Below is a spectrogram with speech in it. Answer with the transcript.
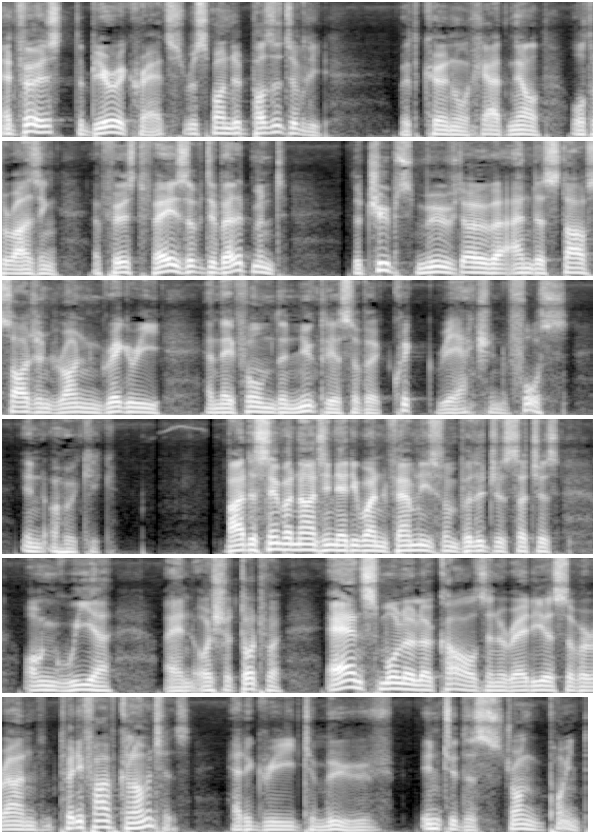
At first, the bureaucrats responded positively, with Colonel Gatnell authorizing a first phase of development. The troops moved over under Staff Sergeant Ron Gregory and they formed the nucleus of a quick reaction force in Ohikik. By December 1981, families from villages such as Ongwea and Oshototwa and smaller locales in a radius of around 25 kilometers had agreed to move into this strong point.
